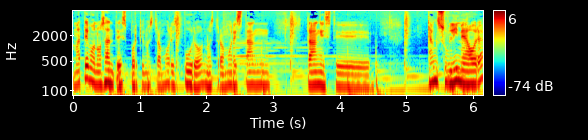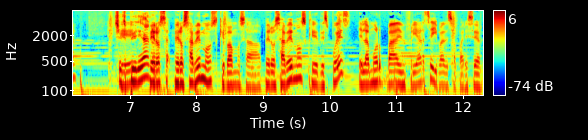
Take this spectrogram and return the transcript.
Matémonos antes porque nuestro amor es puro, nuestro amor es tan, tan, este, tan sublime ahora Shakespeareano. pero, pero sabemos que vamos a. Pero sabemos que después el amor va a enfriarse y va a desaparecer.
